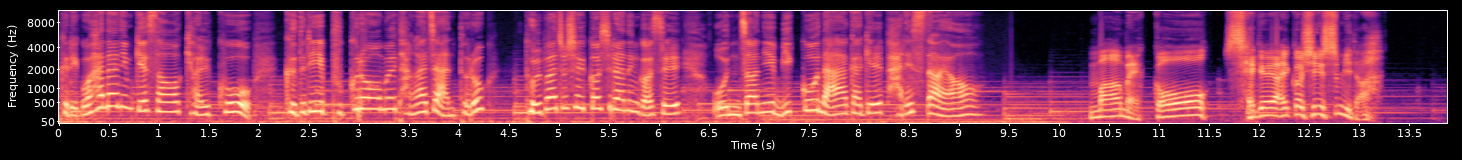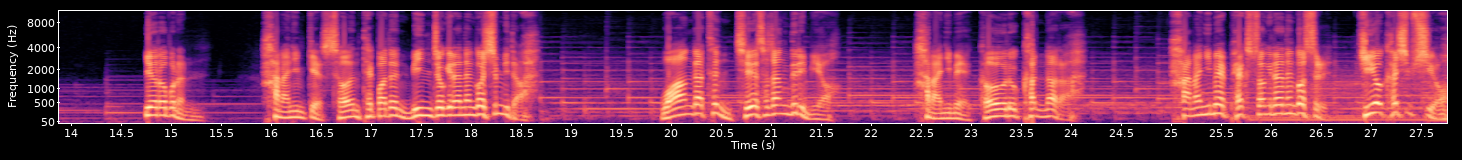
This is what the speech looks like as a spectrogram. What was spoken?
그리고 하나님께서 결코 그들이 부끄러움을 당하지 않도록 돌봐주실 것이라는 것을 온전히 믿고 나아가길 바랬어요. 마음에 꼭 새겨야 할 것이 있습니다. 여러분은 하나님께 선택받은 민족이라는 것입니다. 왕 같은 제사장들이며 하나님의 거룩한 나라, 하나님의 백성이라는 것을 기억하십시오.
